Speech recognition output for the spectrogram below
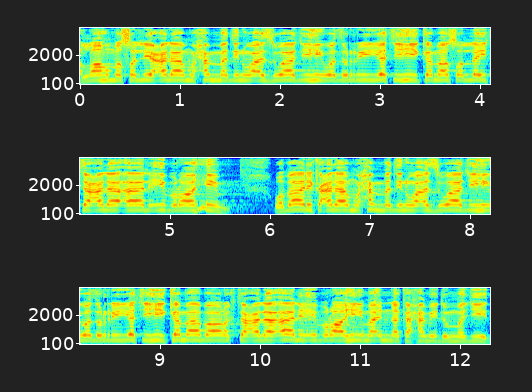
اللهم صل على محمد وأزواجه وذريته كما صليت على آل إبراهيم. وبارك على محمد وأزواجه وذريته كما باركت على آل إبراهيم إنك حميد مجيد.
